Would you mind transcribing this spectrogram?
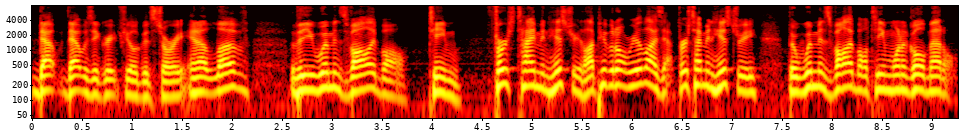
that that was a great feel good story. And I love the women's volleyball team. First time in history. A lot of people don't realize that. First time in history, the women's volleyball team won a gold medal.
